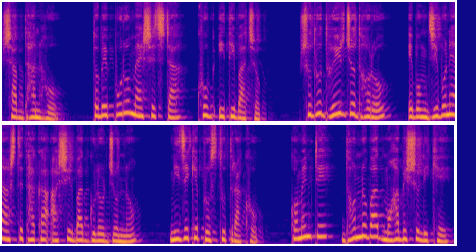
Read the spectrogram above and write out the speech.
সাবধান হও। তবে পুরো মেসেজটা খুব ইতিবাচক। শুধু ধৈর্য ধরো এবং জীবনে আসতে থাকা আশীর্বাদগুলোর জন্য নিজেকে প্রস্তুত রাখো। কমেন্টে ধন্যবাদ মহাবিশ্ব লিখে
